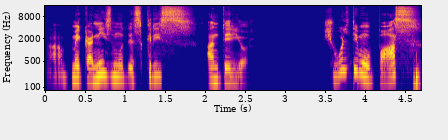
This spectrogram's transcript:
da? mecanismul descris anterior. Și ultimul pas,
